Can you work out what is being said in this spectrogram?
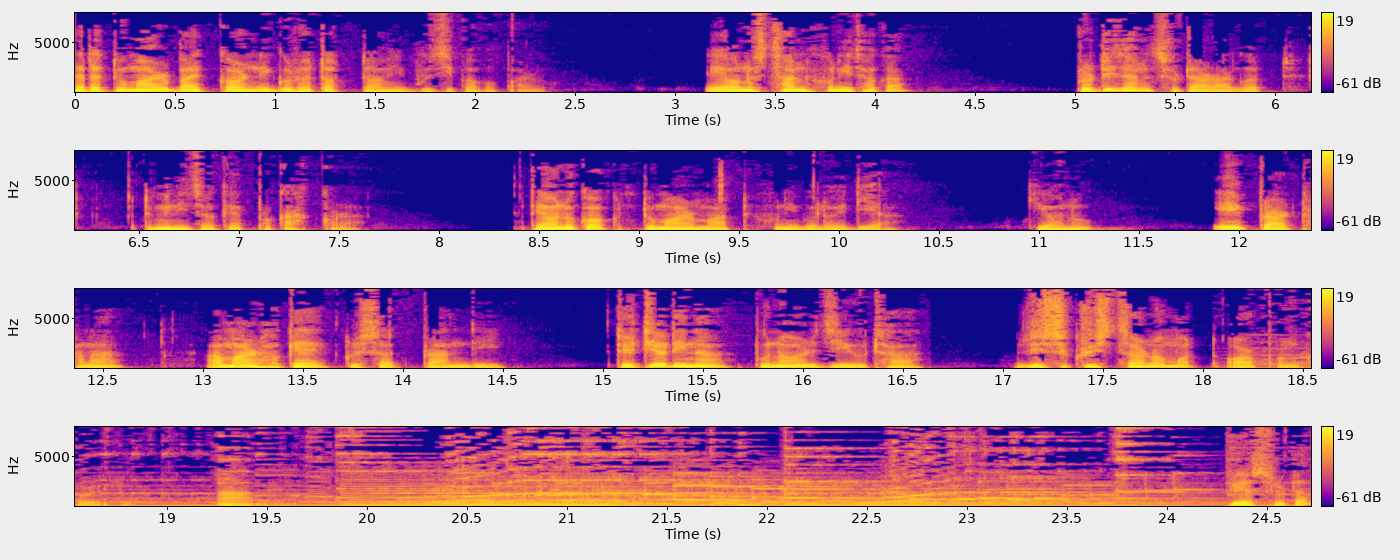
যাতে তোমাৰ বাক্যৰ নিগূঢ় তত্ত্ব আমি বুজি পাব পাৰোঁ। এই অনুষ্ঠান শুনি থকা প্ৰতিজন শ্ৰোতাৰ আগত তুমি নিজকে প্ৰকাশ কৰা। তেওঁলোকক তোমাৰ মাত শুনিবলৈ দিয়া। কিয়নো এই প্ৰাৰ্থনা আমাৰ হকে ক্ৰুচত প্ৰাণ দি তৃতীয় দিনা পুনৰ জি উঠা যীশুখ্ৰীষ্টৰ নামত অৰ্পণ কৰিলো। প্ৰিয় শ্ৰোতা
